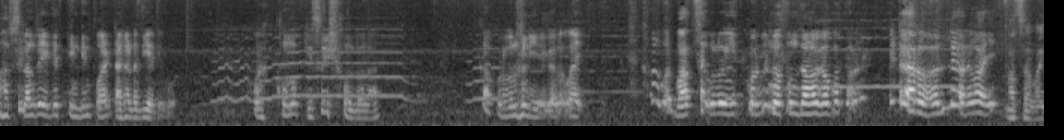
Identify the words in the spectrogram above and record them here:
ভাবছিলাম যে ঈদের তিন দিন পরে টাকাটা দিয়ে দেব। ওরা কোনো কিছুই শুনলো না। কাপড়গুলো নিয়ে গেল ভাই। আবার বাচ্চাগুলো ঈদ করবে নতুন জামা কাপড় পরে এটা আরও আনলে আরে ভাই। আচ্ছা ভাই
